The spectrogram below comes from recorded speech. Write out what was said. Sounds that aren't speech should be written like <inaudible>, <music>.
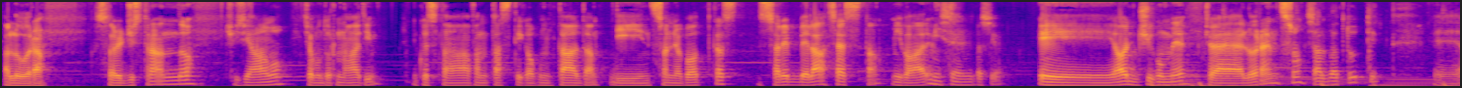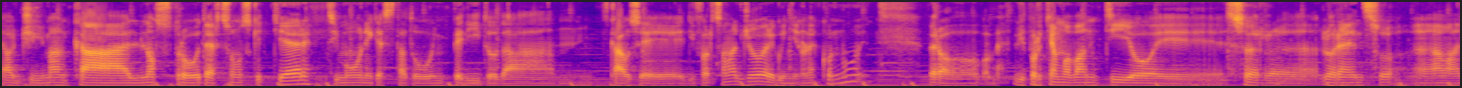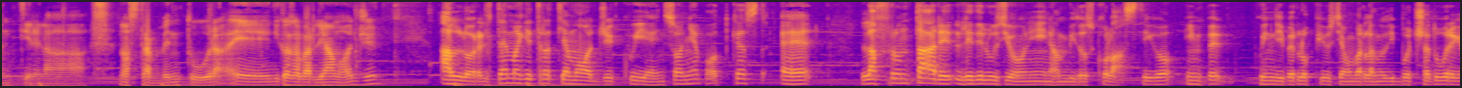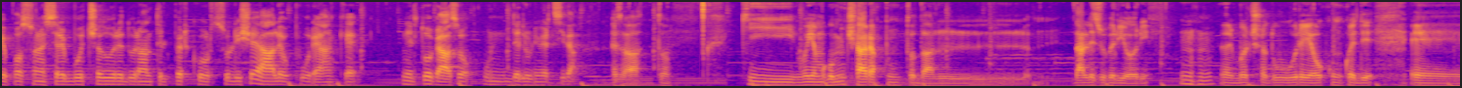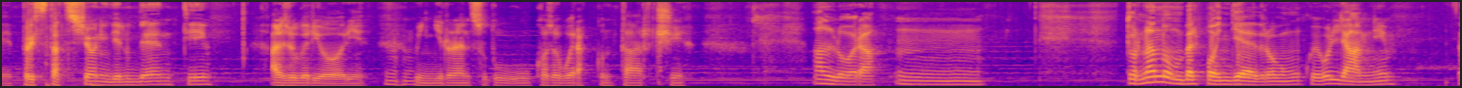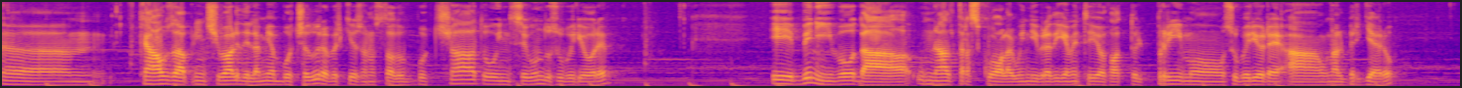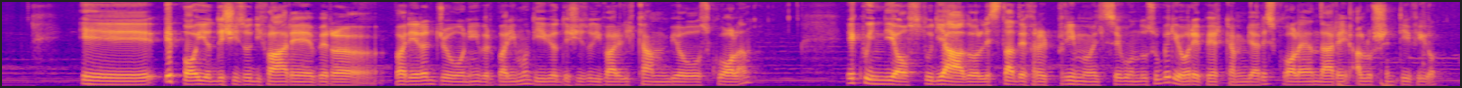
Allora, sto registrando, ci siamo, siamo tornati in questa fantastica puntata di Insonnia Podcast. Sarebbe la sesta, mi pare. Mi sembra, sì. E oggi con me c'è Lorenzo. Salve a tutti. Eh, oggi manca il nostro terzo moschettiere, Simone, che è stato impedito da mh, cause di forza maggiore, quindi non è con noi. Però vabbè, vi portiamo avanti io e Sir Lorenzo eh, avanti nella nostra avventura. E di cosa parliamo oggi? Allora, il tema che trattiamo oggi qui a Insonnia Podcast è l'affrontare le delusioni in ambito scolastico, in pe- quindi per lo più stiamo parlando di bocciature che possono essere bocciature durante il percorso liceale oppure anche nel tuo caso un- dell'università. Esatto. Chi vogliamo cominciare appunto dal- dalle superiori, Mhm. dalle bocciature o comunque di, eh, prestazioni deludenti alle superiori. Mhm. Quindi Lorenzo, tu cosa vuoi raccontarci? Allora, mm, tornando un bel po' indietro comunque con gli anni, ehm, causa principale della mia bocciatura perché io sono stato bocciato in secondo superiore e venivo da un'altra scuola, quindi praticamente io ho fatto il primo superiore a un alberghiero e, e poi ho deciso di fare per eh, varie ragioni, per vari motivi, ho deciso di fare il cambio scuola e quindi ho studiato l'estate fra il primo e il secondo superiore per cambiare scuola e andare allo scientifico.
